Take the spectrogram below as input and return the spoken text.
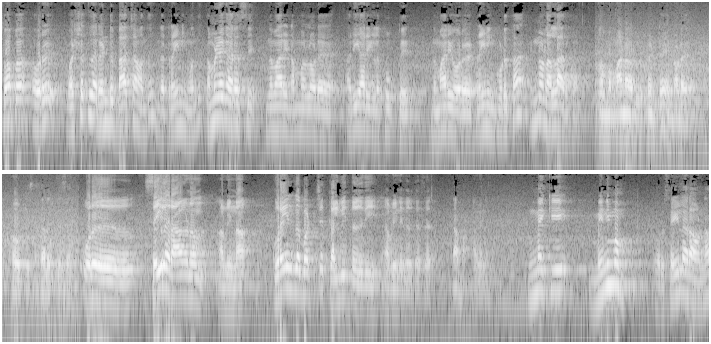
ஸோ அப்போ ஒரு வருஷத்துல ரெண்டு பேட்சா வந்து இந்த ட்ரைனிங் வந்து தமிழக அரசு இந்த மாதிரி நம்மளோட அதிகாரிகளை கூப்பிட்டு இந்த மாதிரி ஒரு ட்ரைனிங் கொடுத்தா இன்னும் நல்லா இருக்கும். நம்ம மாணவர்களுக்குன்ட்டு என்னோட ஓகே சார் கருத்து சார் ஒரு செயலர் ஆகணும் அப்படின்னா குறைந்தபட்ச கல்வி தகுதி அப்படின்னு இருக்கா சார் ஆமா. அது என்ன? இன்னைக்கு மினிமம் ஒரு செயலர் ஆகுனா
